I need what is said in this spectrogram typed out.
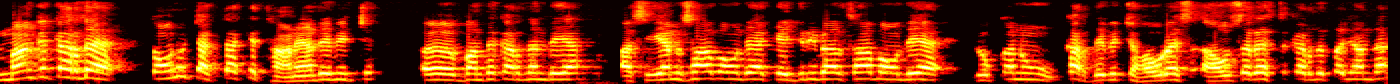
ਮੰਗ ਕਰਦਾ ਤਾਂ ਉਹਨੂੰ ਚੱਕ ਚੱਕ ਕੇ ਥਾਣਿਆਂ ਦੇ ਵਿੱਚ ਅਹ, ਬੰਦ ਕਰ ਦਿੰਦੇ ਆ। ਸੀਐਮ ਸਾਹਿਬ ਆਉਂਦੇ ਆ ਕੇਜਰੀਵਾਲ ਸਾਹਿਬ ਆਉਂਦੇ ਆ ਲੋਕਾਂ ਨੂੰ ਘਰ ਦੇ ਵਿੱਚ ਹਾਊਸ ਅਰੈਸਟ ਕਰ ਦਿੱਤਾ ਜਾਂਦਾ।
